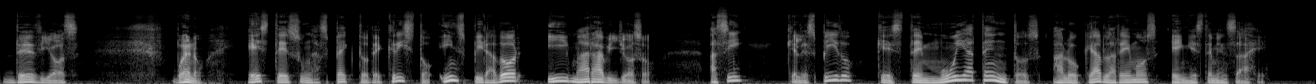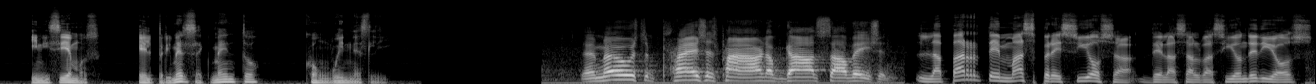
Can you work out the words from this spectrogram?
de Dios. Bueno, este es un aspecto de Cristo inspirador y maravilloso. Así que les pido que estén muy atentos a lo que hablaremos en este mensaje. Iniciemos el primer segmento con Witness Lee. La parte más preciosa de la salvación de Dios.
